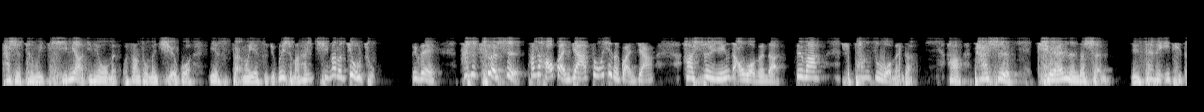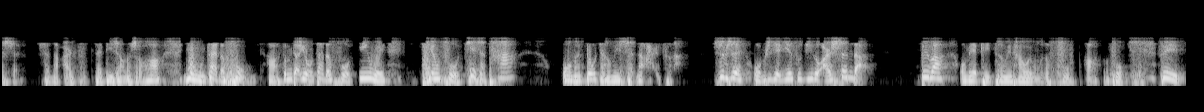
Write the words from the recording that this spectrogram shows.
他是成为奇妙。今天我们我上次我们学过耶稣转为耶稣就为什么他是奇妙的救主，对不对？他是测试，他是好管家，忠心的管家，哈，是引导我们的，对吗？是帮助我们的，哈，他是全能的神，你三位一体的神，神的儿子在地上的时候，哈，永在的父，啊，什么叫永在的父？因为天父借着他，我们都成为神的儿子了，是不是？我们是借耶稣基督而生的，对吧？我们也可以成为他为我们的父，啊，父。所以，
